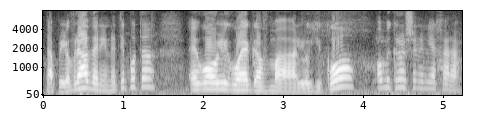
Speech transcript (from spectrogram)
τα πλευρά, δεν είναι τίποτα. Εγώ λίγο έγκαυμα λογικό, ο μικρός είναι μια χαρά.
